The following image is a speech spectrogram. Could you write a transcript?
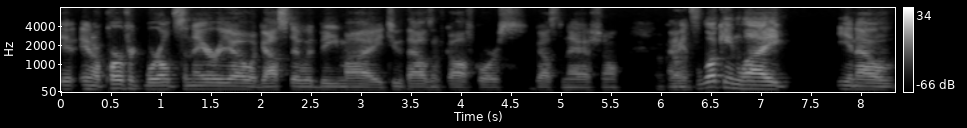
if in a perfect world scenario, Augusta would be my 2000th golf course, Augusta National. I mean, it's looking like, you know,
